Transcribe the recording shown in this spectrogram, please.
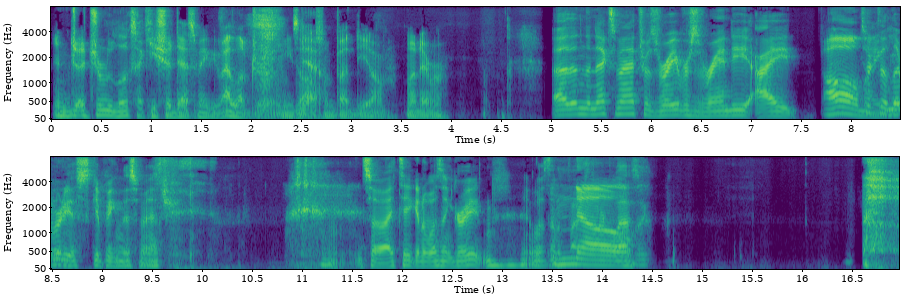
And Drew looks like he should decimate people. I love Drew. He's Yeah. awesome, but you know, whatever. Uh, then the next match was Rey versus Randy. I Oh took the liberty of skipping this match. So I take it it wasn't great. It wasn't a No. classic.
